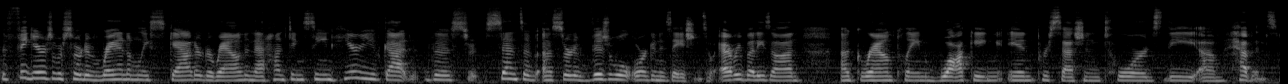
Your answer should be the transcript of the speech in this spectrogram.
The figures were sort of randomly scattered around in that hunting scene. Here you've got the sense of a sort of visual organization. So everybody's on a ground plane walking in procession towards the um, heavens.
